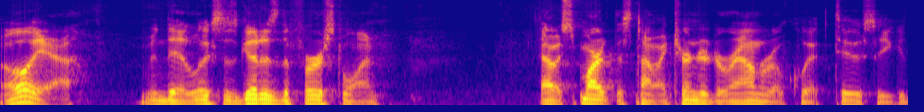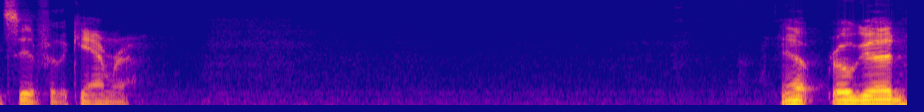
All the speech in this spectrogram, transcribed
Oh, yeah. It looks as good as the first one. I was smart this time. I turned it around real quick, too, so you could see it for the camera. Yep, real good.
